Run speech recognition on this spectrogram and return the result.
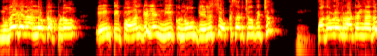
నువ్వే కదా అందొకప్పుడు ఏంటి పవన్ కళ్యాణ్ నీకు నువ్వు గెలుస్తూ ఒక్కసారి చూపించు. పదవిలోకి రావటం కాదు.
